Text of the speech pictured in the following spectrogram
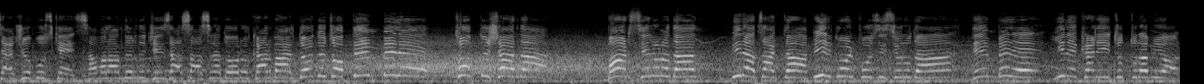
Sergio Busquets havalandırdı ceza sahasına doğru. Carvalho döndü top Dembele. Top dışarıda. Barcelona'dan bir atakta bir gol pozisyonu daha. Dembele yine kaleyi tutturamıyor.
